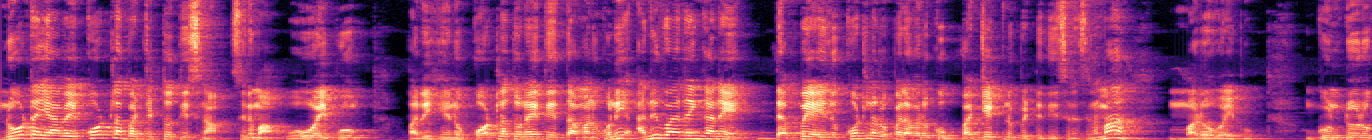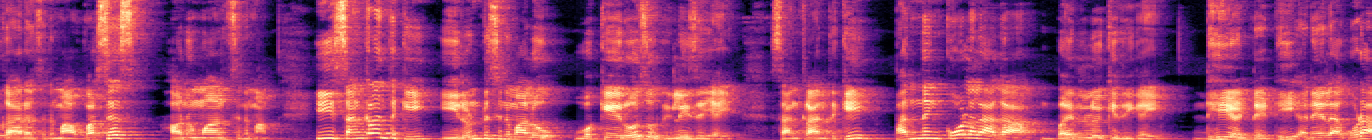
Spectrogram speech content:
నూట యాభై కోట్ల బడ్జెట్తో తీసిన సినిమా ఓవైపు పదిహేను కోట్లతోనే తీద్దామనుకుని అనివార్యంగానే డెబ్బై ఐదు కోట్ల రూపాయల వరకు బడ్జెట్ను పెట్టి తీసిన సినిమా మరోవైపు. గుంటూరు కారం సినిమా వర్సెస్ హనుమాన్ సినిమా. ఈ సంక్రాంతికి ఈ రెండు సినిమాలు ఒకే రోజు రిలీజ్ అయ్యాయి. సంక్రాంతికి పందెం కోళ్ళలాగా బరిలోకి దిగాయి. ఢీ అంటే ఢీ అనేలా కూడా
